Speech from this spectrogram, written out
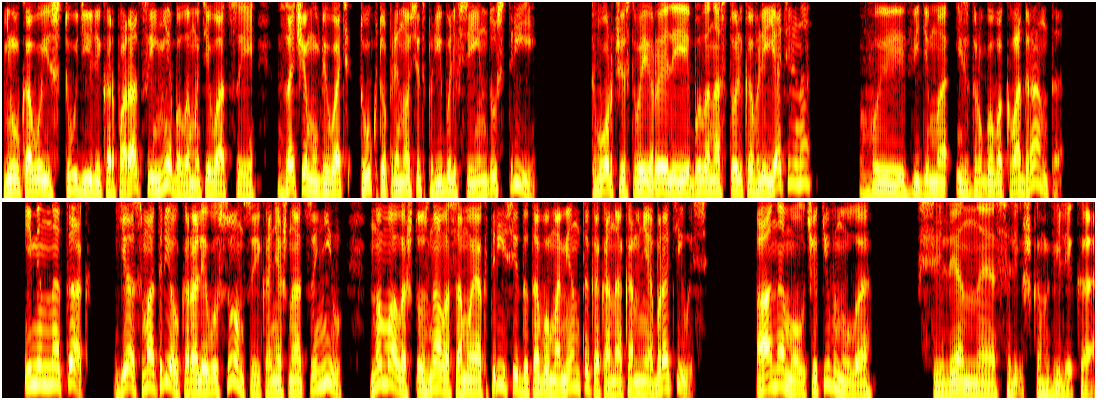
Ни у кого из студий или корпораций не было мотивации. Зачем убивать ту, кто приносит прибыль всей индустрии? Творчество Ирелии было настолько влиятельно? Вы, видимо, из другого квадранта? Именно так. Я смотрел «Королеву солнца» и, конечно, оценил, но мало что знал о самой актрисе до того момента, как она ко мне обратилась. А она молча кивнула. «Вселенная слишком велика»,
